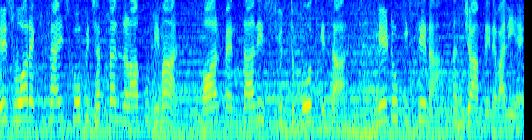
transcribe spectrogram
इस वॉर एक्सरसाइज को 75 लड़ाकू विमान और 45 युद्धपोत के साथ नेटो की सेना अंजाम देने वाली है।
